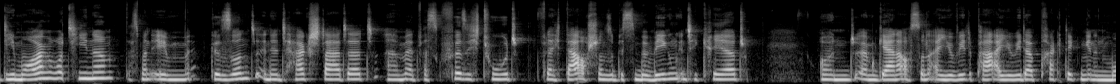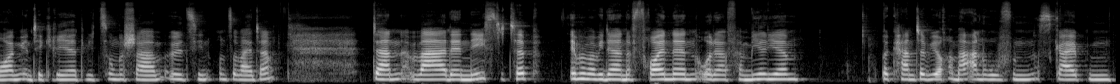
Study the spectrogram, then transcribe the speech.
die Morgenroutine, dass man eben gesund in den Tag startet, ähm, etwas für sich tut, vielleicht da auch schon so ein bisschen Bewegung integriert und ähm, gerne auch so ein Ayurveda, paar Ayurveda-Praktiken in den Morgen integriert, wie Zungescham, Öl ziehen und so weiter. Dann war der nächste Tipp, immer mal wieder eine Freundin oder Familie, Bekannte, wie auch immer, anrufen, skypen,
